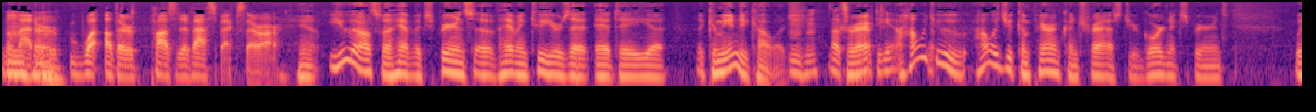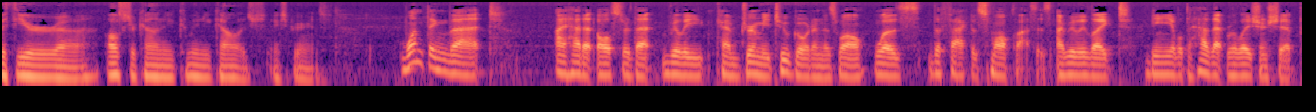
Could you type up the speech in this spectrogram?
no matter what other positive aspects there are. Yeah. You also have experience of having two years at, at a, uh, a community college. Mhm, that's correct. correct. Yeah. How would you how would you compare and contrast your Gordon experience with your uh, Ulster County Community College experience? One thing that I had at Ulster that really kind of drew me to Gordon as well was the fact of small classes. I really liked being able to have that relationship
